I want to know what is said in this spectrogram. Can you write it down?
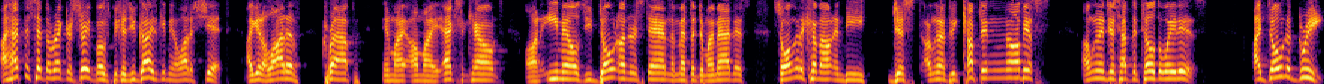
I have to set the record straight, folks, because you guys give me a lot of shit. I get a lot of crap in my, on my X account on emails. You don't understand the method to my madness. So I'm going to come out and be just, I'm going to have to be Captain Obvious. I'm going to just have to tell it the way it is. I don't agree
